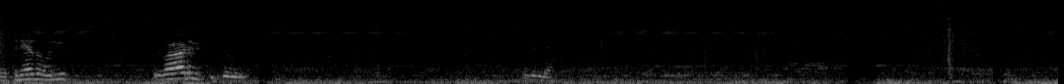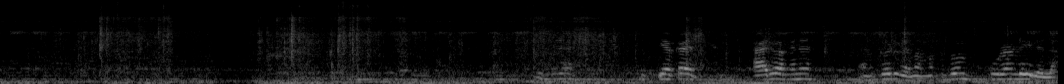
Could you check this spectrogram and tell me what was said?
എത്രയാ തോലി? ഒരുപാട് തോലി. ഇല്ലേ വൃത്തിയാക്കാൻ ആരും അങ്ങനെ അനുഭവിക്കുക നമുക്കിപ്പം കൂടാണ്ടേയില്ലല്ലോ.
